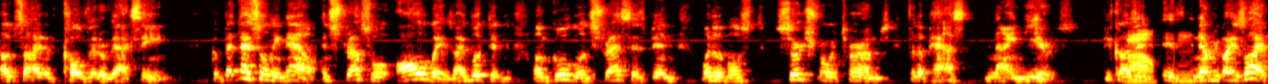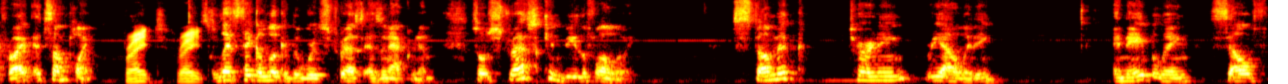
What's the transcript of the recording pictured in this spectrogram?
outside of COVID or vaccine. But that's only now. And stress will always, I've looked at on Google, and stress has been one of the most searched for terms for the past nine years because Wow. it is Mhm. in everybody's life, right? At some point. Right, right. So let's take a look at the word stress as an acronym. So stress can be the following stomach turning reality, enabling self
